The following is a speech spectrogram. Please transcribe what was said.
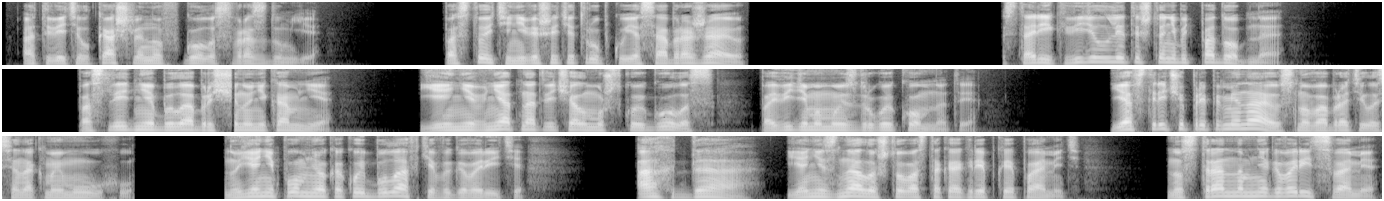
— ответил Кашлянув голос в раздумье. «Постойте, не вешайте трубку, я соображаю. «Старик, видел ли ты что-нибудь подобное?» Последнее было обращено не ко мне. Ей невнятно отвечал мужской голос, по-видимому, из другой комнаты. «Я встречу припоминаю», — снова обратилась она к моему уху. «Но я не помню, о какой булавке вы говорите. Ах, да, я не знала, что у вас такая крепкая память. Но странно мне говорить с вами.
